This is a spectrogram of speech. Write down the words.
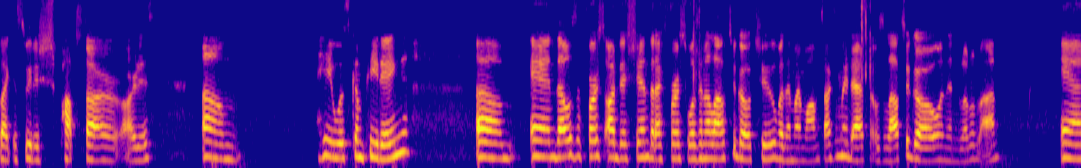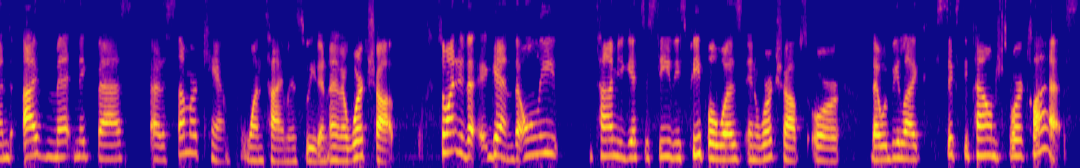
like a Swedish pop star artist. Um, he was competing, um, and that was the first audition that I first wasn't allowed to go to. But then my mom talked to my dad, so I was allowed to go, and then blah blah blah. And I've met Nick Bass at a summer camp one time in Sweden at a workshop. So mind you, that again, the only time you get to see these people was in workshops or that would be like 60 pounds for a class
